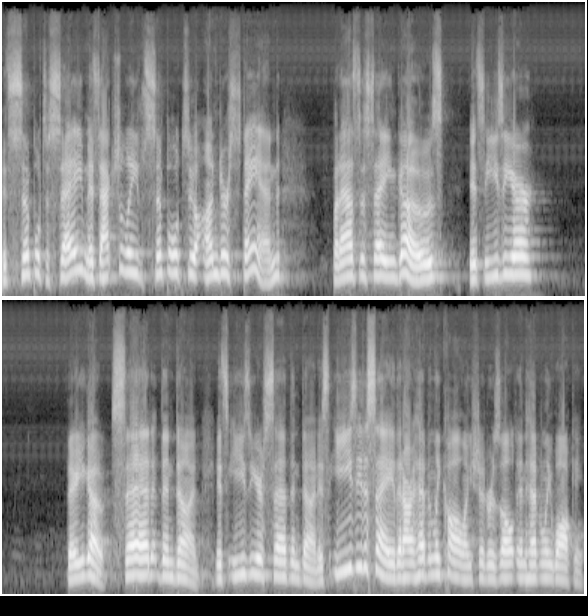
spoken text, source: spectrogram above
It's simple to say, it's actually simple to understand. But as the saying goes, it's easier. There you go. Said than done. It's easier said than done. It's easy to say that our heavenly calling should result in heavenly walking.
